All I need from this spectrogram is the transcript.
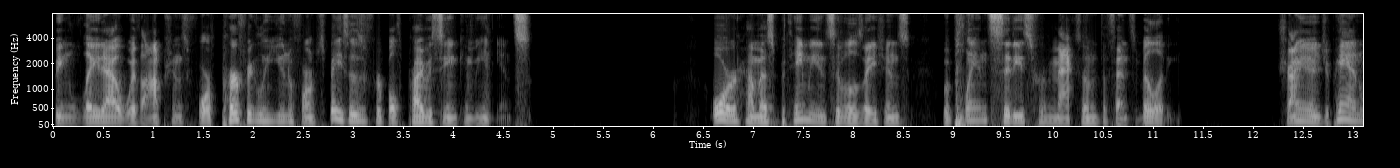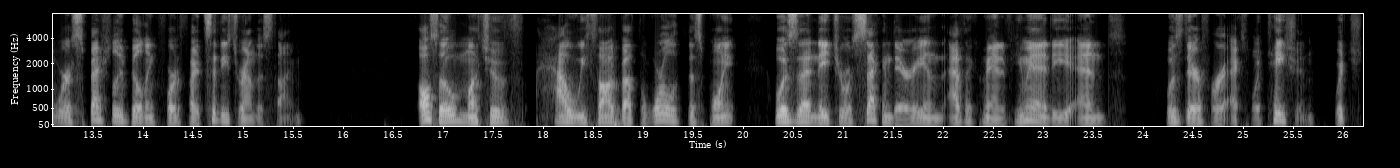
being laid out with options for perfectly uniform spaces for both privacy and convenience. Or how Mesopotamian civilizations would plan cities for maximum defensibility. China and Japan were especially building fortified cities around this time. Also, much of how we thought about the world at this point was that nature was secondary and at the command of humanity and was there for exploitation, which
